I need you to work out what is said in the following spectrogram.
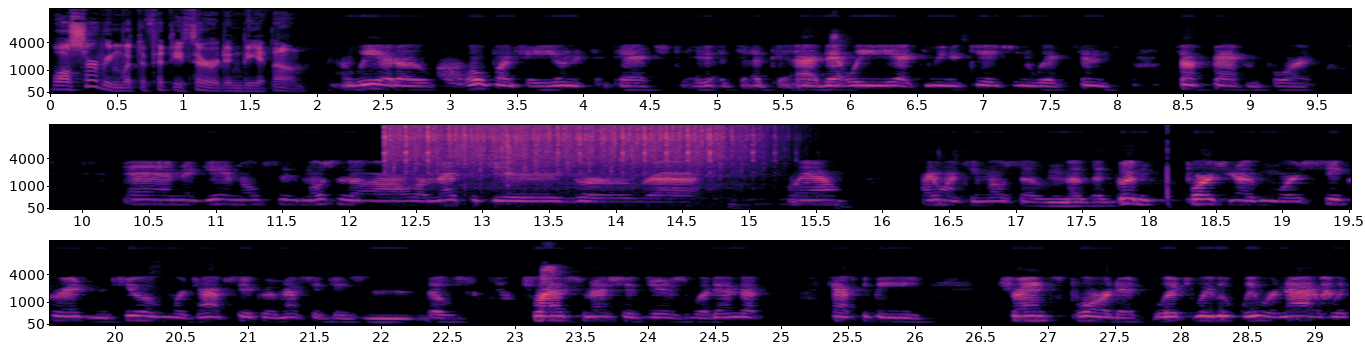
while serving with the 53rd in Vietnam. We had a, a whole bunch of units attached uh, uh, that we had communication with, send stuff back and forth. And again, most of most of the, all our messages were, uh, well, I don't want to say most of them. A, a good portion of them were secret, and a few of them were top secret messages. And those flash messages would end up have to be transported, which we we were not with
